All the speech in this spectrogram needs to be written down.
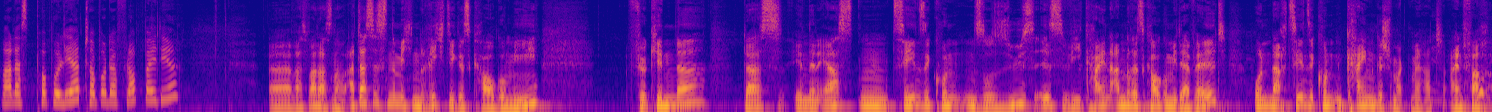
war das populär, top oder flop bei dir? Äh, was war das noch? Ah, das ist nämlich ein richtiges Kaugummi für Kinder, das in den ersten zehn Sekunden so süß ist wie kein anderes Kaugummi der Welt und nach zehn Sekunden keinen Geschmack mehr hat. Einfach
